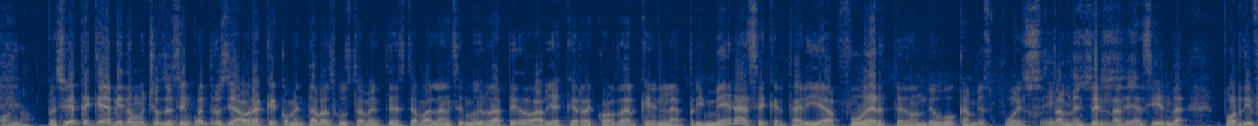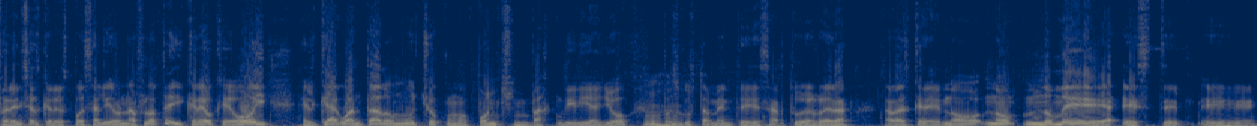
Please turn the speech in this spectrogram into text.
o no? Pues fíjate que ha habido muchos desencuentros y ahora que comentabas justamente este balance muy rápido, había que recordar que en la primera secretaría fuerte donde hubo cambios fue justamente en la de Hacienda por diferencias que después salieron a flote y creo que hoy el que ha aguantado mucho como punching back diría yo, pues justamente es Arturo Herrera. La verdad es que no no no me este eh,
